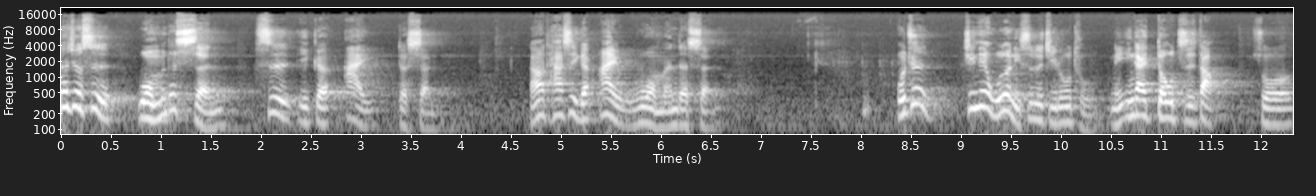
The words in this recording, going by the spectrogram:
那就是我们的神是一个爱的神，然后他是一个爱我们的神。我觉得今天无论你是不是基督徒，你应该都知道，说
